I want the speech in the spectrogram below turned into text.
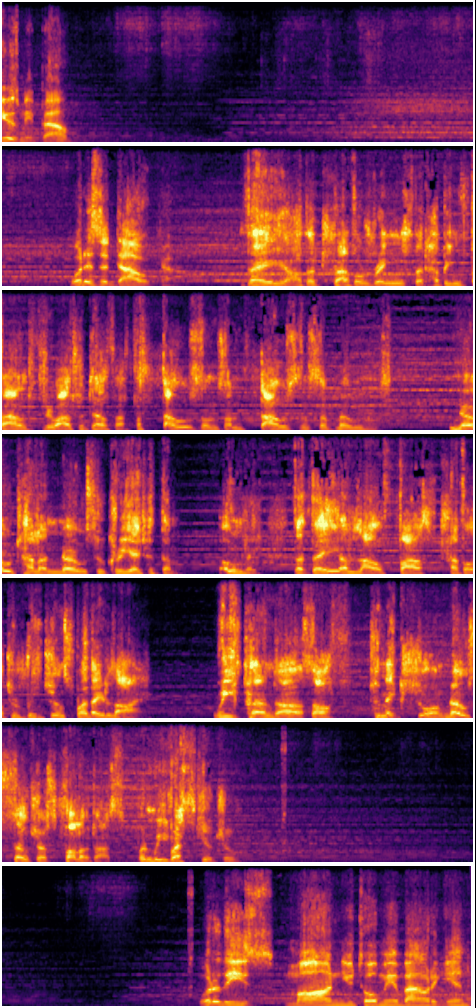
Excuse me, pal. What is a Daoka? They are the travel rings that have been found throughout Adelpha for thousands and thousands of moons. No Talan knows who created them, only that they allow fast travel to regions where they lie. We turned ours off to make sure no soldiers followed us when we rescued you. What are these Mon you told me about again?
